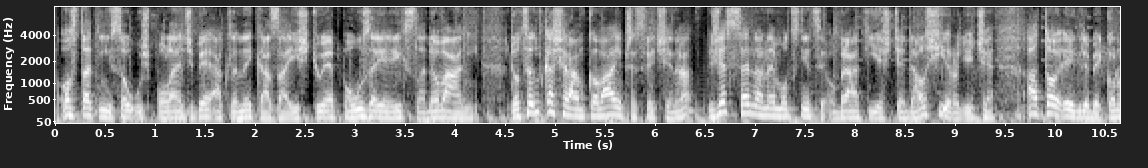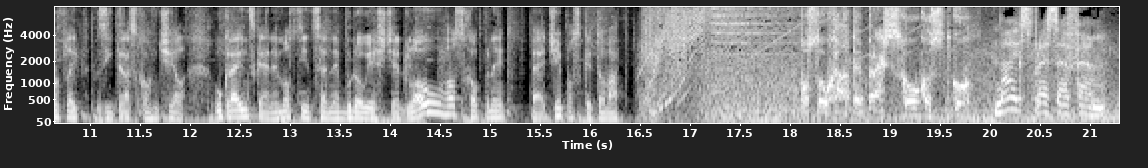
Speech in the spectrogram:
Ostatní jsou už po léčbě a klinika zajišťuje pouze jejich sledování. Docentka Šrámková je přesvědčena, že se na nemocnici obrátí ještě další rodiče, a to i kdyby konflikt zítra skončil. Ukrajinské nemocnice nebudou ještě dlouho schopny péči poskytovat. Posloucháte Pražskou kostku. Na Express FM.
